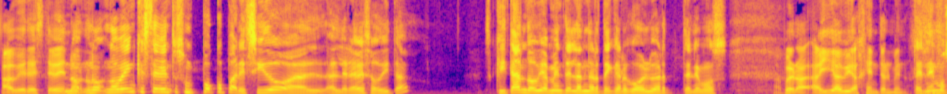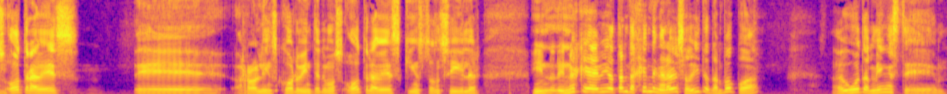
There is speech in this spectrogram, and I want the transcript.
a ver este evento, ¿No, ¿no? no, ¿no ven que este evento es un poco parecido al, al de Arabia Saudita? Quitando obviamente el Undertaker Goldberg, tenemos, Pero ahí había gente al menos. tenemos otra vez eh, Rollins Corbin, tenemos otra vez Kingston Ziggler. Y no, es que haya habido tanta gente en Arabia Saudita tampoco, ¿ah? Ah, Hubo también este.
